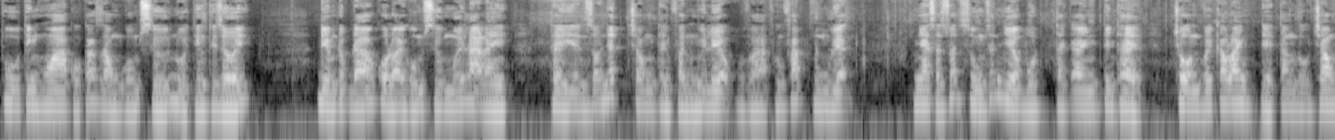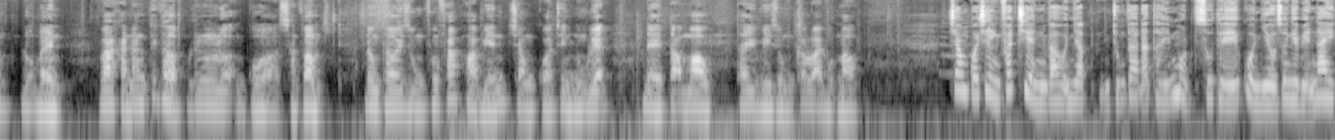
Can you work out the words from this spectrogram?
thu tinh hoa của các dòng gốm sứ nổi tiếng thế giới. Điểm độc đáo của loại gốm sứ mới lạ này thể hiện rõ nhất trong thành phần nguyên liệu và phương pháp nung luyện. Nhà sản xuất dùng rất nhiều bột thạch anh tinh thể trộn với cao lanh để tăng độ trong, độ bền và khả năng tích hợp năng lượng của sản phẩm, đồng thời dùng phương pháp hòa biến trong quá trình nung luyện để tạo màu thay vì dùng các loại bột màu. Trong quá trình phát triển và hội nhập, chúng ta đã thấy một xu thế của nhiều doanh nghiệp hiện nay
